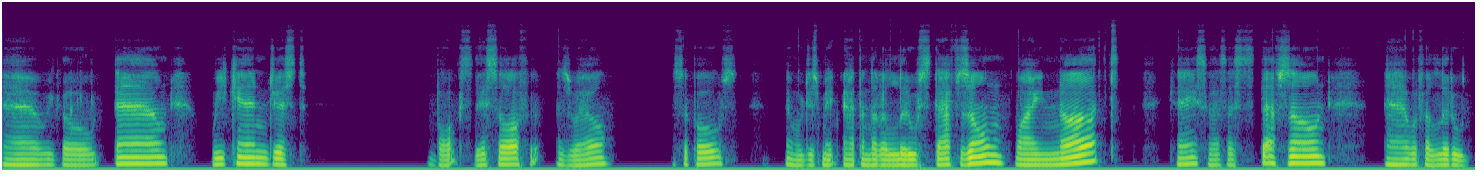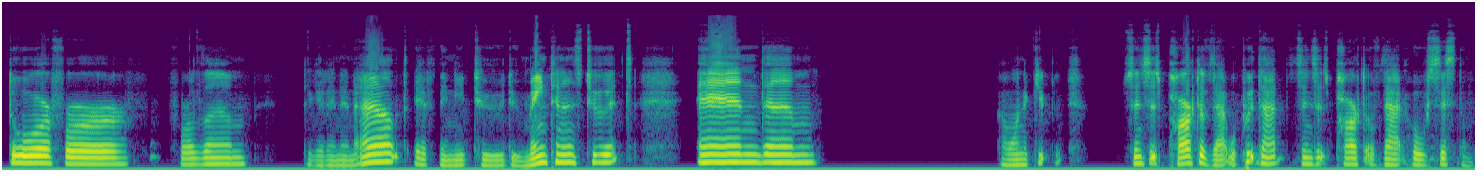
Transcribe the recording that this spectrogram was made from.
Uh, we go down. We can just box this off as well, I suppose. And we'll just make that another little staff zone. Why not? Okay, so that's a staff zone uh, with a little door for for them to get in and out if they need to do maintenance to it. And um, I want to keep since it's part of that, we'll put that since it's part of that whole system,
